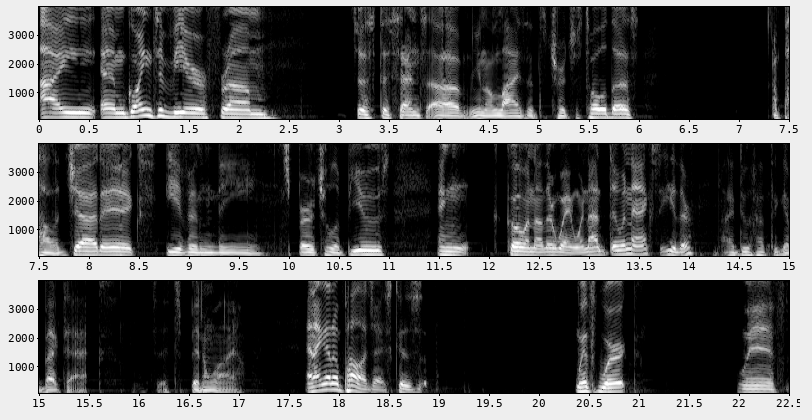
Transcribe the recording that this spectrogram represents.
I am going to veer from just a sense of, you know, lies that the church has told us, apologetics, even the spiritual abuse, and go another way. We're not doing Acts either. I do have to get back to Acts. It's, it's been a while. And I got to apologize because with work, with,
